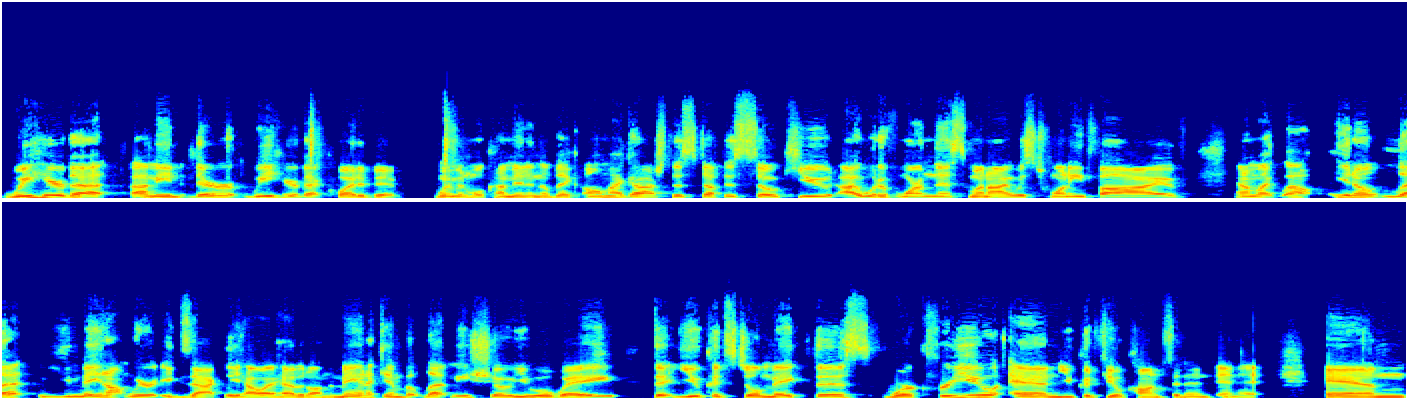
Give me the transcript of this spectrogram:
we hear that. I mean, there we hear that quite a bit women will come in and they'll be like, oh my gosh, this stuff is so cute. I would have worn this when I was 25. And I'm like, well, you know, let you may not wear it exactly how I have it on the mannequin, but let me show you a way that you could still make this work for you and you could feel confident in it. And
